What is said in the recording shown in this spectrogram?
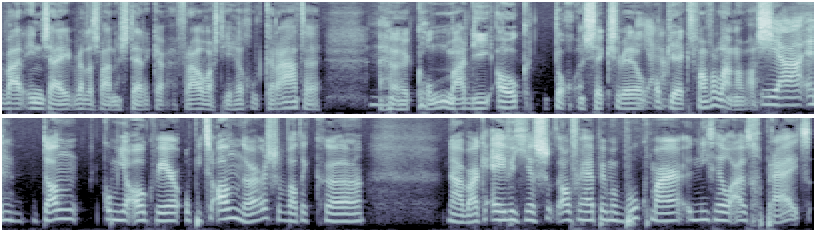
waarin zij weliswaar een sterke vrouw was die heel goed karate eh, kon, maar die ook toch een seksueel Ja. object van verlangen was. Ja, en dan kom je ook weer op iets anders. Wat ik, eh, nou, waar ik eventjes het over heb in mijn boek, maar niet heel uitgebreid.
